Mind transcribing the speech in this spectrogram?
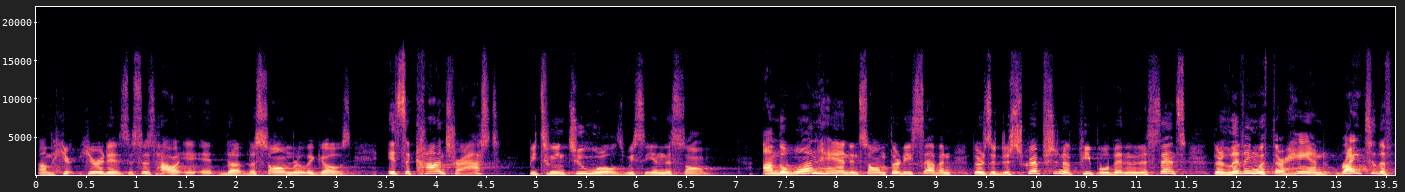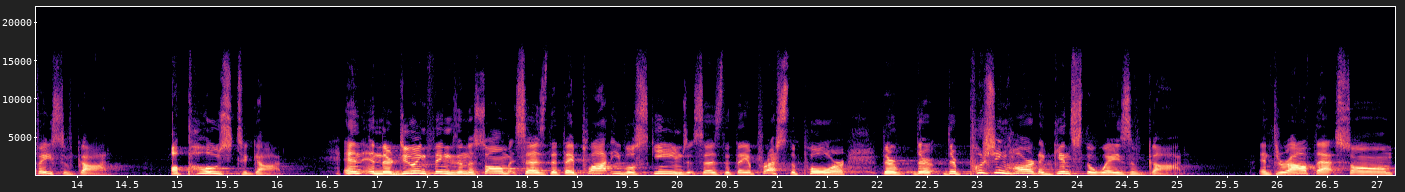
Um, here, here it is. This is how it, it, the, the psalm really goes. It's a contrast between two worlds we see in this psalm. On the one hand, in Psalm 37, there's a description of people that, in a sense, they're living with their hand right to the face of God, opposed to God. And, and they're doing things in the psalm. It says that they plot evil schemes. It says that they oppress the poor. They're, they're, they're pushing hard against the ways of God. And throughout that psalm,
